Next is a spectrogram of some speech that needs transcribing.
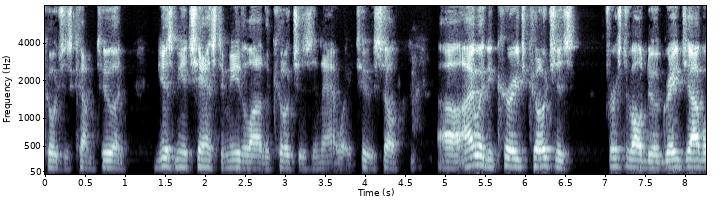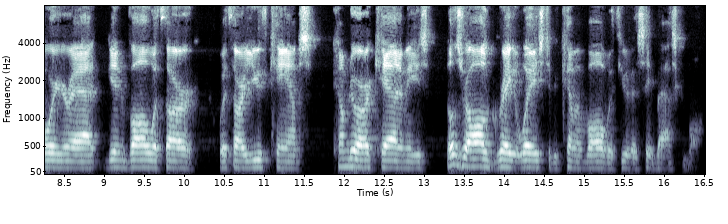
coaches come to and gives me a chance to meet a lot of the coaches in that way too. So uh, I would encourage coaches first of all, do a great job where you're at. Get involved with our with our youth camps. Come to our academies. Those are all great ways to become involved with USA basketball.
